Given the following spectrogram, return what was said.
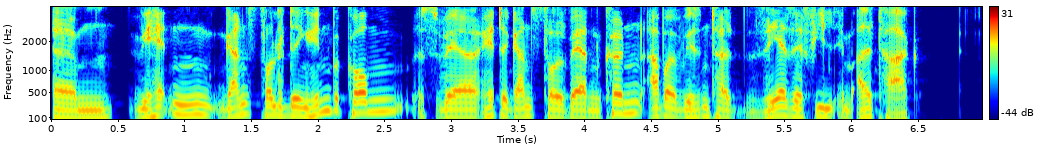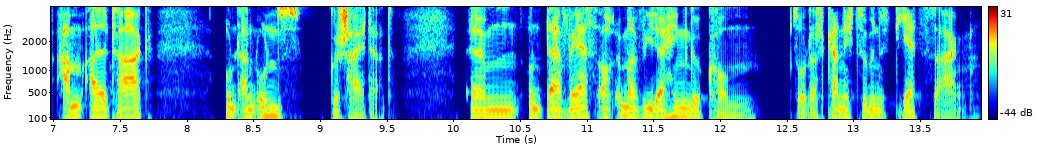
ähm, wir hätten ganz tolle Dinge hinbekommen, es wär, hätte ganz toll werden können, aber wir sind halt sehr, sehr viel im Alltag, am Alltag und an uns gescheitert. Ähm, und da wäre es auch immer wieder hingekommen. So, das kann ich zumindest jetzt sagen.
